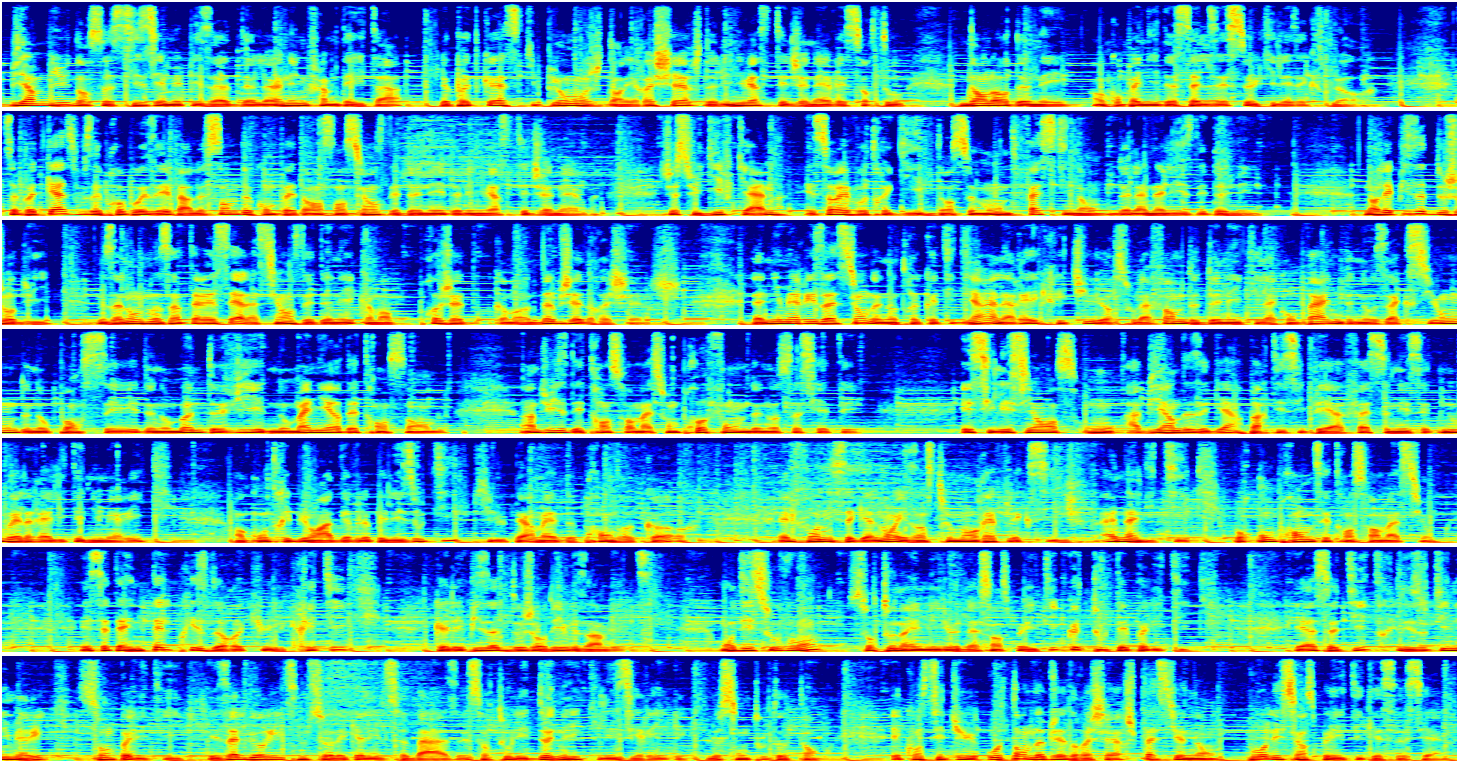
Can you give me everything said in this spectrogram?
Bienvenue dans ce sixième épisode de Learning from Data, le podcast qui plonge dans les recherches de l'Université de Genève et surtout dans leurs données, en compagnie de celles et ceux qui les explorent. Ce podcast vous est proposé par le Centre de compétences en sciences des données de l'Université de Genève. Je suis Guy Kahn et serai votre guide dans ce monde fascinant de l'analyse des données. Dans l'épisode d'aujourd'hui, nous allons nous intéresser à la science des données comme un, objet de recherche. La numérisation de notre quotidien et la réécriture sous la forme de données qui l'accompagnent de nos actions, de nos pensées, de nos modes de vie et de nos manières d'être ensemble induisent des transformations profondes de nos sociétés. Et si les sciences ont, à bien des égards, participé à façonner cette nouvelle réalité numérique, en contribuant à développer les outils qui lui permettent de prendre corps, elles fournissent également les instruments réflexifs, analytiques, pour comprendre ces transformations. Et c'est à une telle prise de recul critique que l'épisode d'aujourd'hui vous invite. On dit souvent, surtout dans les milieux de la science politique, que tout est politique. Et à ce titre, les outils numériques sont politiques, les algorithmes sur lesquels ils se basent et surtout les données qui les irriguent le sont tout autant, et constituent autant d'objets de recherche passionnants pour les sciences politiques et sociales.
